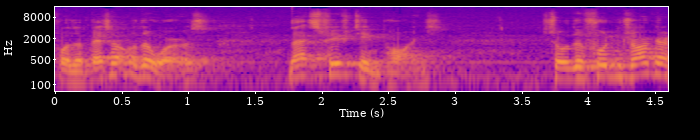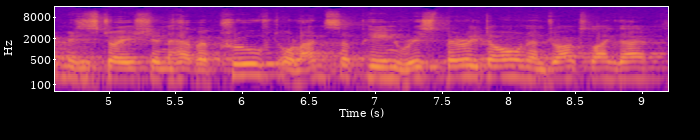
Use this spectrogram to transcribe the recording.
for the better or the worse, that's 15 points. So the Food and Drug Administration have approved olanzapine, risperidone, and drugs like that,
